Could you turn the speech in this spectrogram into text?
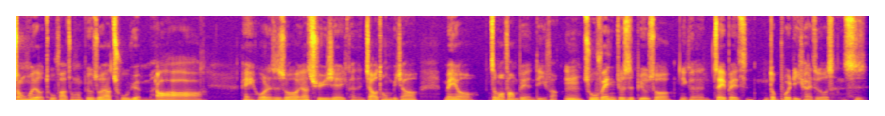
总会有突发状况，比如说要出远门，哦，哎，或者是说要去一些可能交通比较没有这么方便的地方，嗯，除非你就是比如说你可能这一辈子你都不会离开这座城市。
